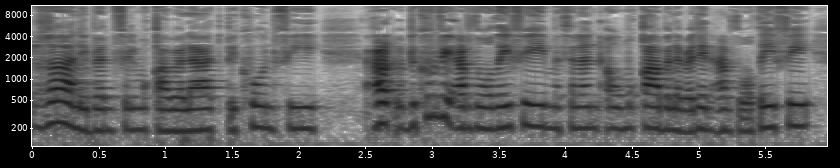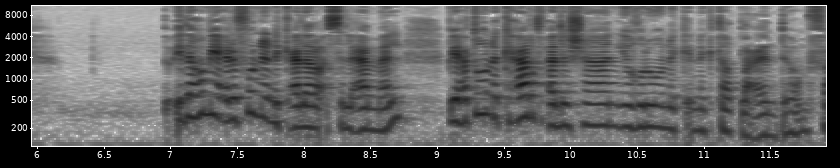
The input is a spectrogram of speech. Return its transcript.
غالبا في المقابلات بيكون في بيكون في عرض وظيفي مثلا أو مقابلة بعدين عرض وظيفي. إذا هم يعرفون إنك على رأس العمل بيعطونك عرض علشان يغرونك إنك تطلع عندهم. ف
